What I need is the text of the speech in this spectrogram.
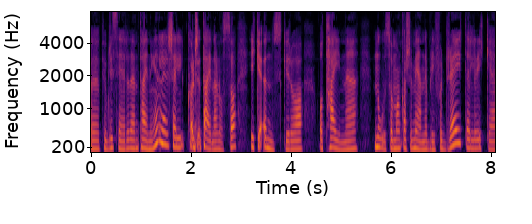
eh, publisere den tegningen, eller selv kanskje tegneren også ikke ønsker å, å tegne noe som man kanskje mener blir for drøyt, eller ikke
